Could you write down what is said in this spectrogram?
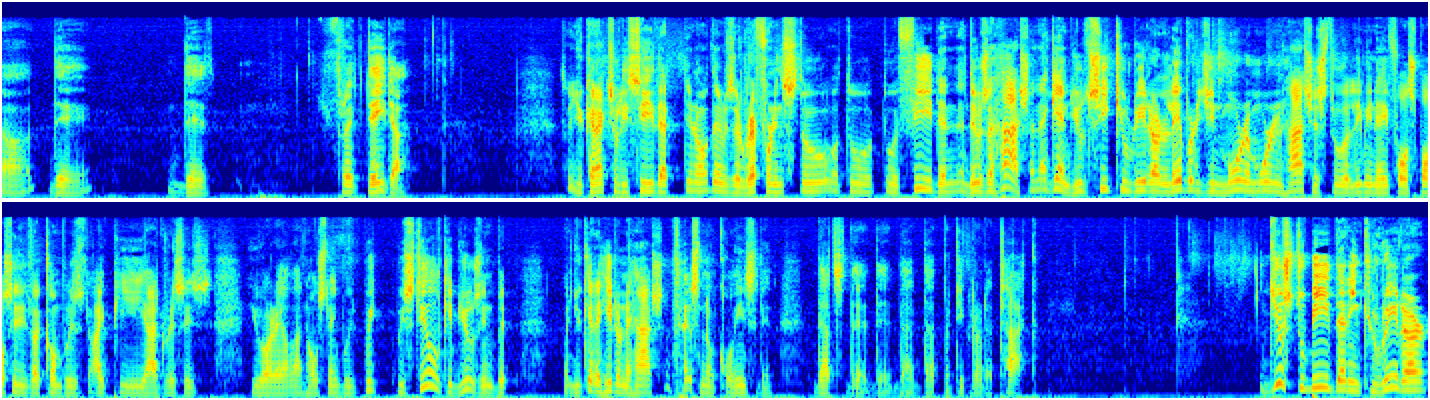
uh, the the threat data so you can actually see that you know there is a reference to to, to a feed and, and there's a hash. And again, you'll see QRadar leveraging more and more in hashes to eliminate false positives that come with IP addresses, URL, and hostname. We, we, we still keep using, but when you get a hit on a hash, there's no coincidence. That's the, the that, that particular attack. Used to be that in QRadar,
